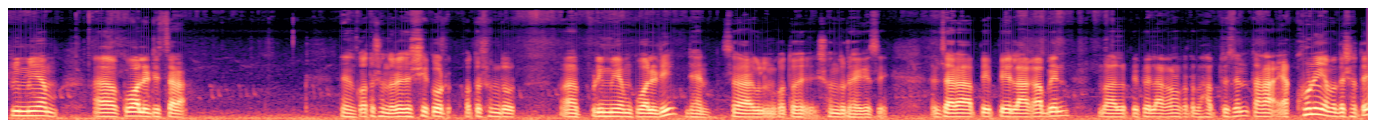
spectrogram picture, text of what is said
প্রিমিয়াম কোয়ালিটির চারা। কত সুন্দর, এই যে শেকড়, কত সুন্দর প্রিমিয়াম কোয়ালিটি দেন চারাগুলো কত সুন্দর হয়ে গেছে। যারা পেঁপে লাগাবেন বা পেঁপে লাগানোর কথা ভাবতেছেন, তারা এখনই আমাদের সাথে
